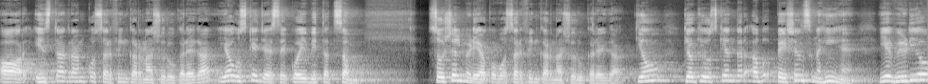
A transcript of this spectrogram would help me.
और इंस्टाग्राम को सर्फिंग करना शुरू करेगा या उसके जैसे कोई भी तत्सम सोशल मीडिया को वो सर्फिंग करना शुरू करेगा। क्यों? क्योंकि उसके अंदर अब पेशेंस नहीं है। ये वीडियो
